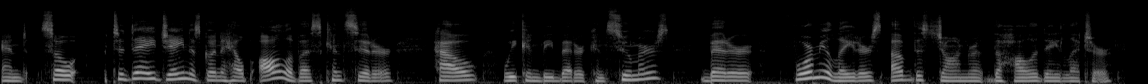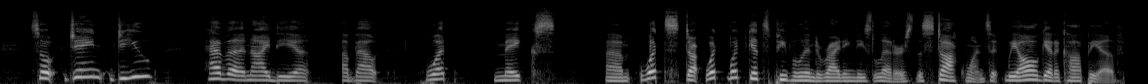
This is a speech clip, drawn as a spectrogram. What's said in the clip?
And so today, Jayne is going to help all of us consider how we can be better consumers, better formulators of this genre, the holiday letter. So, Jayne, do you have an idea about what makes um, what sto- what what gets people into writing these letters, the stock ones that we all get a copy of?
